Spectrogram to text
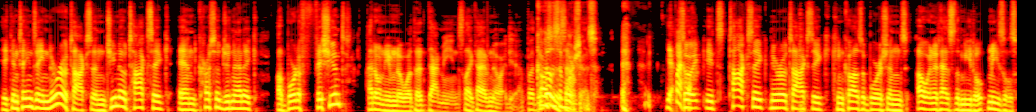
It contains a neurotoxin, genotoxic, and carcinogenic abortifacient. I don't even know what that, that means. Like, I have no idea. But it Causes doesn't sound abortions. good. Yeah, Wow. so it, it's toxic, neurotoxic, can cause abortions. Oh, and it has the meadle- measles.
